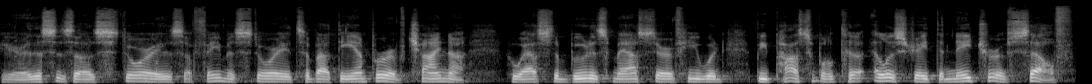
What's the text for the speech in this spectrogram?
Here, this is a story, this is a famous story. It's about the Emperor of China who asked the Buddhist master if he would be possible to illustrate the nature of self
